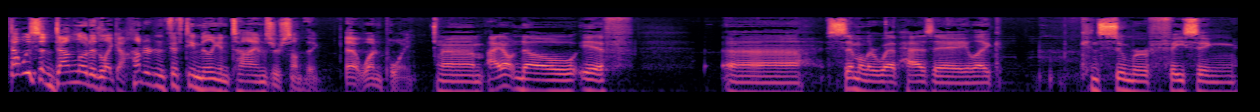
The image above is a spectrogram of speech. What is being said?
That was downloaded like 150 million times or something at one point. Um, I don't know if uh, SimilarWeb has a like consumer-facing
